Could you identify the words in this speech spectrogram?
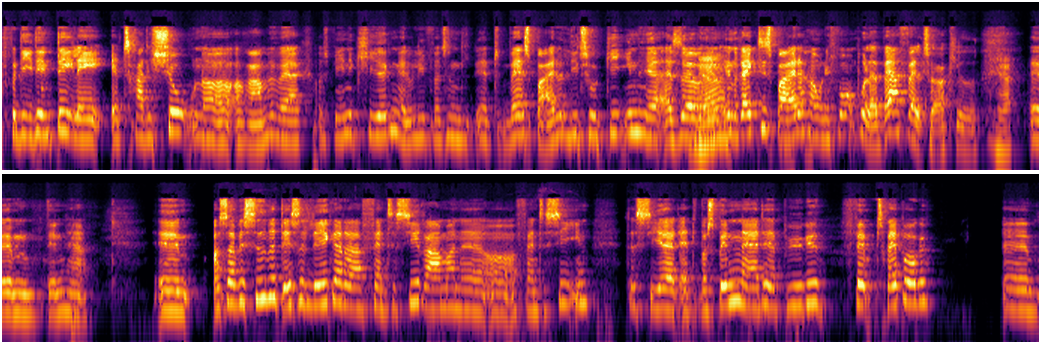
fordi det er en del af, at tradition og, og rammeværk, og vi inde i kirken, er du lige for sådan, at hvad er spejderliturgien her? Altså Ja. ja. en, en rigtig spejder har uniform på, eller i hvert fald tørklæde Ja. øhm, den her. Øhm, og så ved siden af det, så ligger der fantasirammerne og, og fantasien, der siger, at, at hvor spændende er det at bygge fem træbukke. Øhm,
